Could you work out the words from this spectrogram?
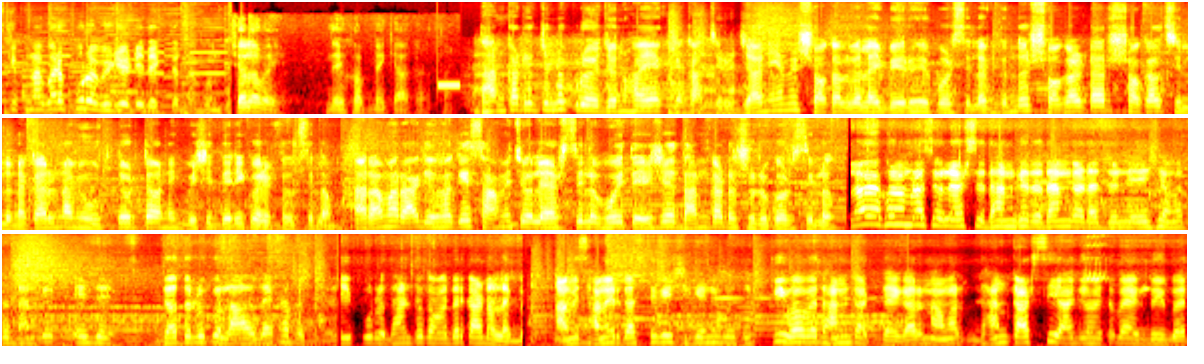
স্কিপ না করে পুরো ভিডিওটি দেখতে থাকুন। চলো ভাই। দেখো আপনি কি করতাম ধান কাটার জন্য প্রয়োজন হয় একটা কাঁচির। জানি আমি সকালবেলায় বের হয়ে পড়ছিলাম কিন্তু সকালটা আর সকাল ছিল না কারণ আমি উঠতে উঠতে অনেক বেশি দেরি করে ফেলছিলাম। আর আমার আগে ভাগে স্বামী চলে আসছিল বইতে এসে ধান কাটা শুরু করছিল। এখন আমরা চলে আসছি ধান খেতে ধান কাটার জন্য। এই যে আমাদের ধান খেতে এই যে যতটুকু লাল দেখা যাচ্ছে এই পুরো ধানটুকু আমাদের কাটা লাগবে। আমি স্বামীর কাছ থেকে শিখে নিব যে কীভাবে ধান কাটতে হয় কারণ আমার ধান কাটছি আগে হয়তো বা এক দুইবার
